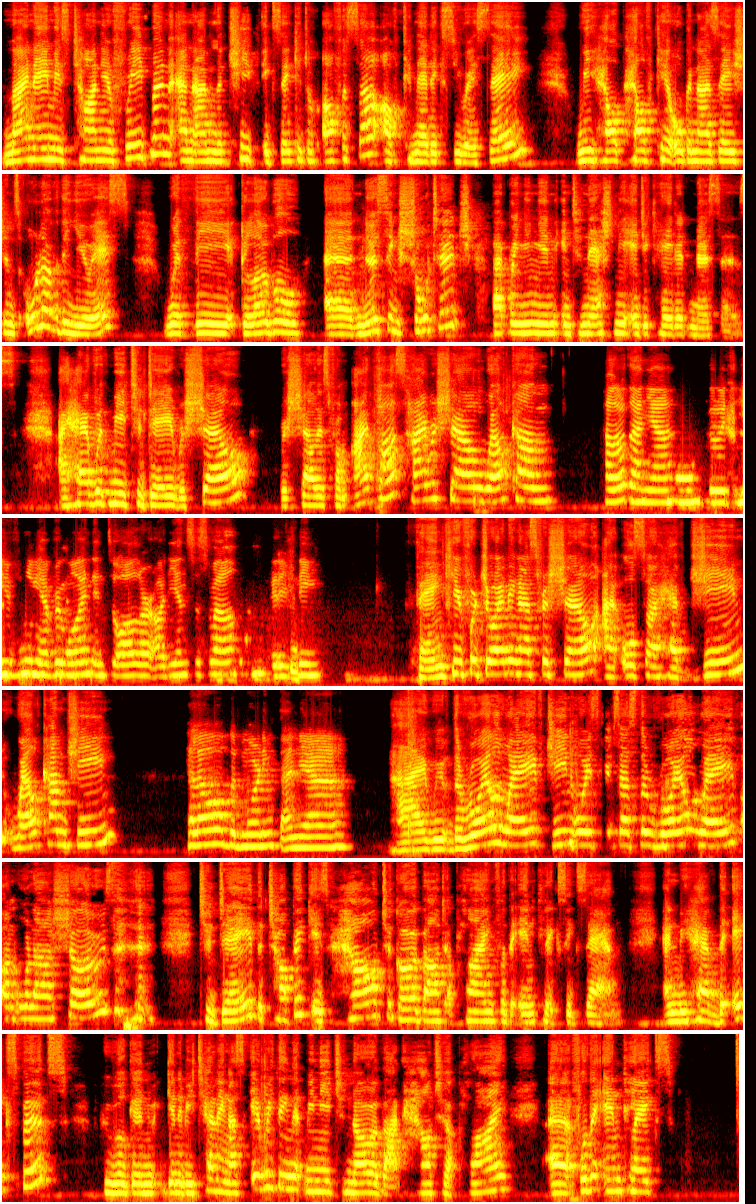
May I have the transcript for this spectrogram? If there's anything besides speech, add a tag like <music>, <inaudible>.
My name is Tanya Friedman, and I'm the Chief Executive Officer of Connetics USA. We help healthcare organizations all over the US with the global uh, nursing shortage by bringing in internationally educated nurses. I have with me today Rachelle. Rachelle is from IPAS. Hi, Rachelle. Welcome. Hello, Tanya. Good evening, everyone, and to all our audience as well. Good evening. Thank you for joining us, Rachelle. I also have Jean. Welcome, Jean. Hello, good morning, Tanya. Hi, we, the royal wave. Jean always gives us the royal wave on all our shows. <laughs> Today, the topic is how to go about applying for the NCLEX exam. And we have the experts who are going to be telling us everything that we need to know about how to apply uh, for the NCLEX,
